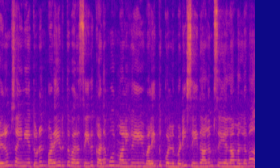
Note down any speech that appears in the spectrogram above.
பெரும் சைனியத்துடன் படையெடுத்து வர செய்து கடம்பூர் மாளிகையை வளைத்து கொள்ளும்படி செய்தாலும் செய்யலாம் அல்லவா?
